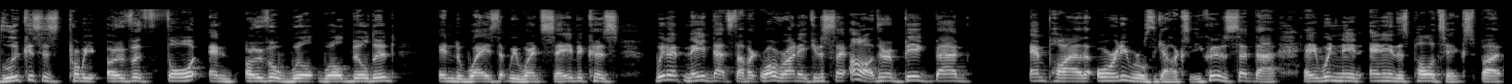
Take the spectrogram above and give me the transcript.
Lucas is probably overthought and over world builded in ways that we won't see because we don't need that stuff. Like, well, Ronnie, you can just say, "Oh, they're a big bad empire that already rules the galaxy." You could have said that, and you wouldn't need any of this politics. But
